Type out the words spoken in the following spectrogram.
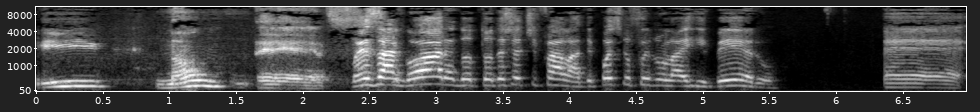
E não. É... Mas agora, doutor, deixa eu te falar. Depois que eu fui no Lai Ribeiro, é,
